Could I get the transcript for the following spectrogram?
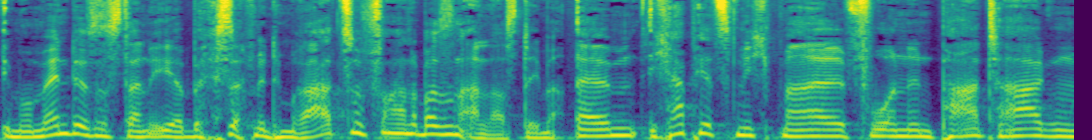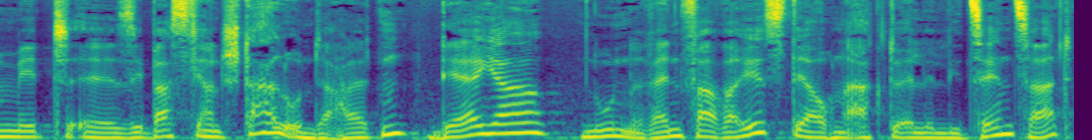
Im Moment ist es dann eher besser mit dem Rad zu fahren, aber es ist ein anderes Thema. Ähm, ich habe jetzt mich mal vor ein paar Tagen mit äh, Sebastian Stahl unterhalten, der ja nun Rennfahrer ist, der auch eine aktuelle Lizenz hat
